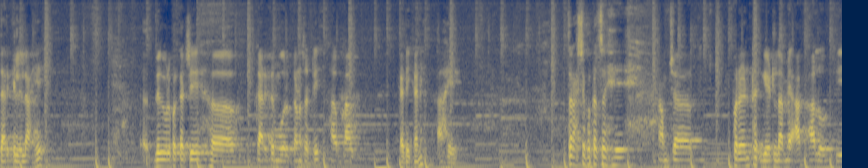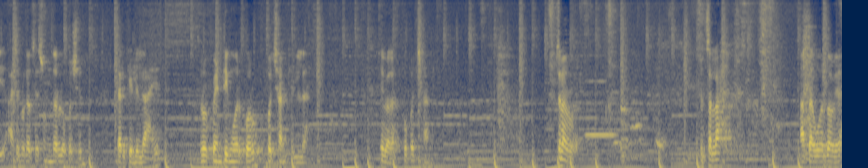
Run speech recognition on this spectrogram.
तयार केलेला आहे. वेगवेगळ्या प्रकारचे कार्यक्रम वगैरे करण्यासाठी हा भाग या ठिकाणी आहे. तर अशा प्रकारचं हे आमच्या फ्रंट गेटला मी आत आलो की अशा प्रकारचे सुंदर लोकेशन तयार केलेलं आहे. सर्व पेंटिंग वर्क करून खूप छान केलेलं आहे. हे बघा खूपच छान. चला रो चला आता वर जाऊया.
